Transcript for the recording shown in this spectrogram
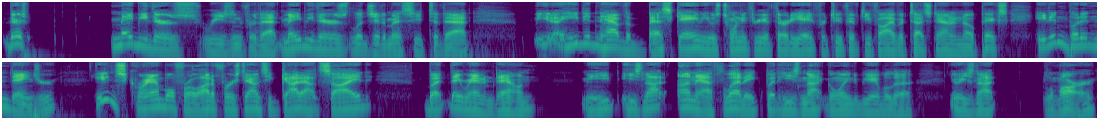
There's maybe there's reason for that. Maybe there's legitimacy to that. You know, he didn't have the best game. He was 23 of 38 for 255, a touchdown and no picks. He didn't put it in danger. He didn't scramble for a lot of first downs. He got outside, but they ran him down. I mean, he, he's not unathletic, but he's not going to be able to, you know, he's not Lamar.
